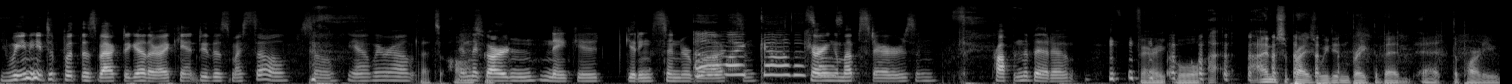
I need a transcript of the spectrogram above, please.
we need to put this back together. I can't do this myself." So yeah, we were out That's awesome. in the garden naked, getting cinder oh blocks my and god, carrying them upstairs and propping the bed up. Very cool. I, I'm surprised we didn't break the bed at the party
